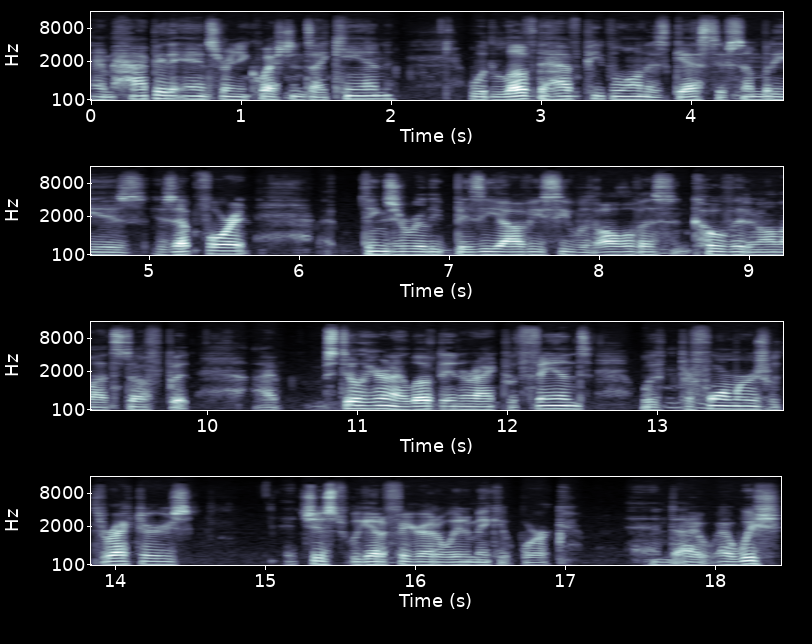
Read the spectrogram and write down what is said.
am happy to answer any questions I can. Would love to have people on as guests if somebody is, is up for it. Things are really busy, obviously, with all of us and COVID and all that stuff, but I'm still here and I love to interact with fans, with mm-hmm. performers, with directors. It's just we got to figure out a way to make it work. And I, I wish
